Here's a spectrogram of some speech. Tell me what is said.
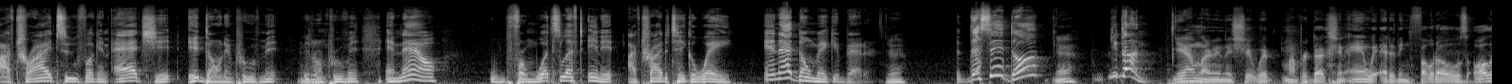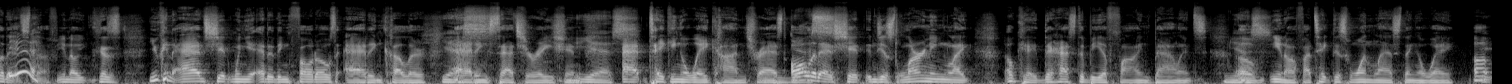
I've tried to fucking add shit. It don't improve it. It don't mm-hmm. improve it. And now from what's left in it, I've tried to take away and that don't make it better. Yeah. That's it, dog. Yeah. You done. Yeah, I'm learning this shit with my production and with editing photos, all of that Yeah. stuff. You know, because you can add shit when you're editing photos, adding color, Yes. adding saturation, Yes. at taking away contrast, all of that shit, and just learning like, okay, there has to be a fine balance Yes. of you know, if I take this one last thing away, oh,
